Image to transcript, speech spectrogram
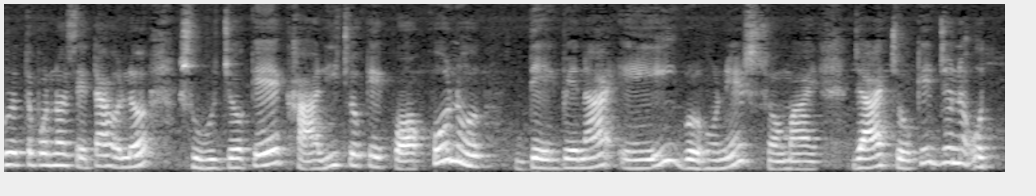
গুরুত্বপূর্ণ সেটা হলো সূর্যকে, খালি চোখে কখনো দেখবে না এই গ্রহণের সময়। যা চোখের জন্য অত্যন্ত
